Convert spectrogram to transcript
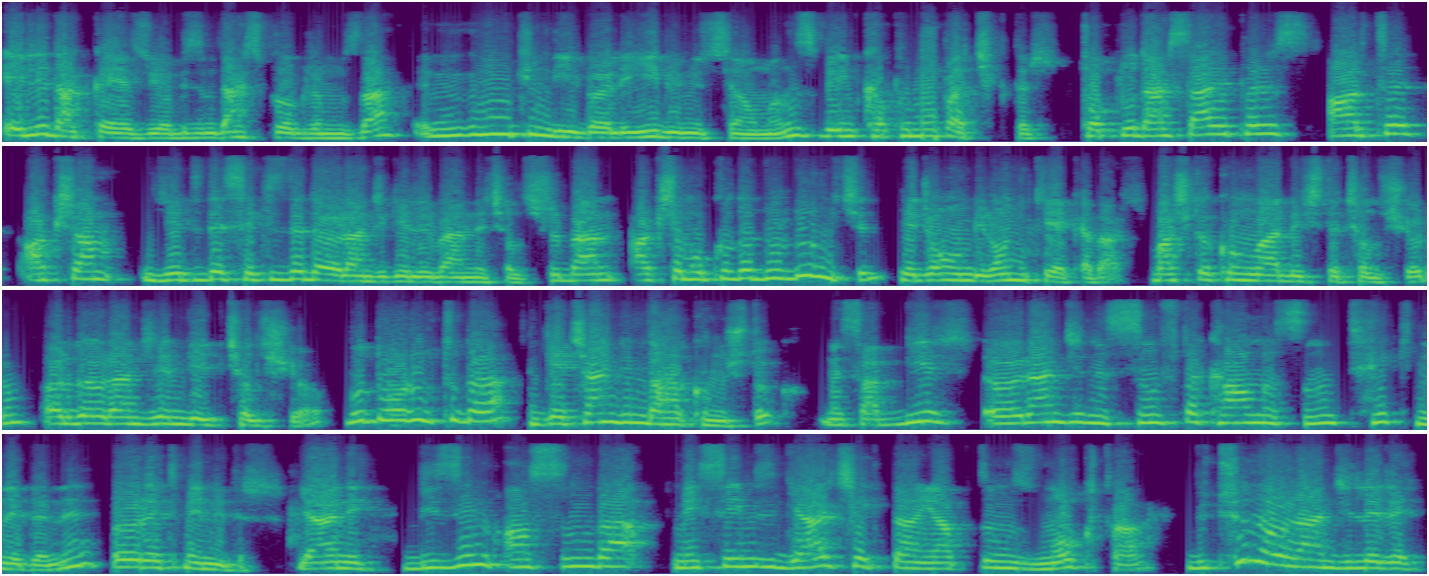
50 dakika yazıyor bizim ders programımızda. E, mümkün değil böyle iyi bir müzisyen olmanız. Benim kapım hep açıktır. Toplu dersler yaparız. Artı akşam 7'de 8'de de öğrenci gelir benimle çalışır. Ben akşam okulda durduğum için gece 11-12'ye kadar başka konularda işte çalışıyorum. Arada öğrencilerim gelip çalışıyor. Bu doğrultuda geçen gün daha konuştuk. Mesela bir öğrencinin sınıfta kalmasının tek nedeni öğretmenidir. Yani bizim aslında mesleğimizi gerçekten yaptığımız nokta bütün öğrencileri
